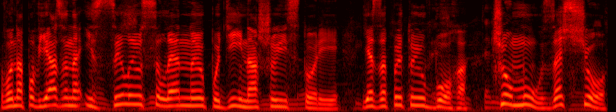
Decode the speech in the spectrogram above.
Вона пов'язана із силою селенною подій нашої історії. Я запитую Бога, чому за що?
